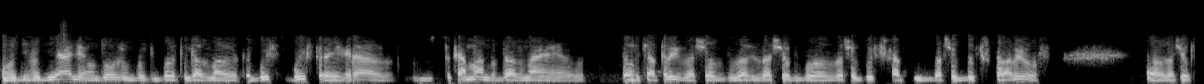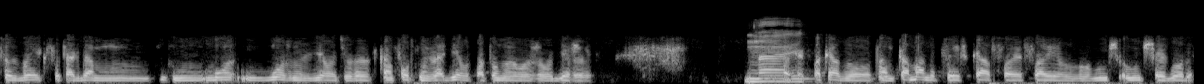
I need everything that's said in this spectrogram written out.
в, в идеале он должен быть, это должна это быстр, быстрая игра, команда должна делать отрыв за счет за, за счет за счет быстрых за счет быстрых прорывов, э, за счет фастбрейков, и тогда можно сделать вот этот комфортный задел, и потом его уже удерживать. На... Как показывала там команда ЦСКА в свои, свои лучшие, лучшие годы,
